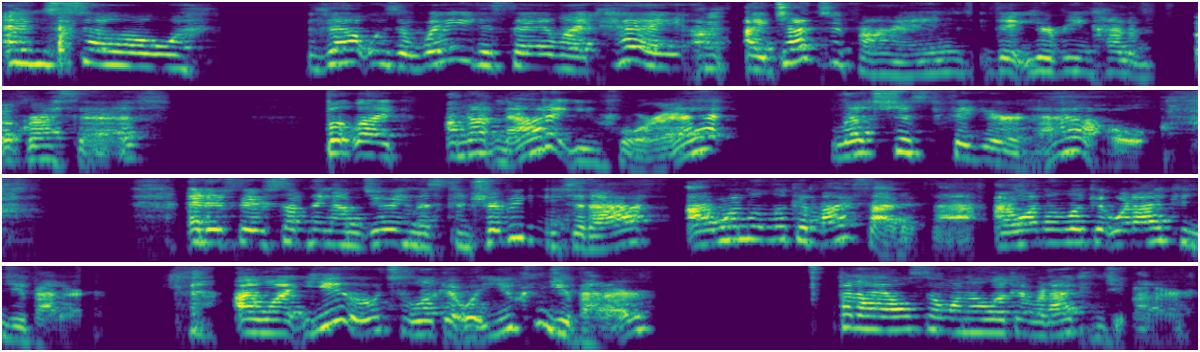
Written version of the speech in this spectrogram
And so that was a way to say like hey i'm mm. identifying that you're being kind of aggressive but like i'm not mad at you for it. Let's just figure it out. And if there's something i'm doing that's contributing to that i want to look at my side of that. I want to look at what i can do better. I want you to look at what you can do better but i also want to look at what i can do better.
